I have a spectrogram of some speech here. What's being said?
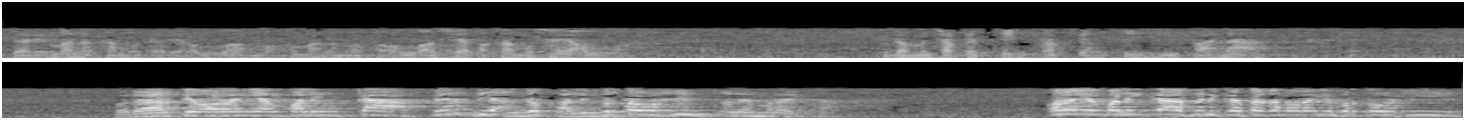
Dari mana kamu dari Allah? Mau ke mana mau ke Allah? Siapa kamu? Saya Allah. Sudah mencapai tingkat yang tinggi fana. Berarti orang yang paling kafir dianggap paling bertauhid oleh mereka. Orang yang paling kafir dikatakan orang yang bertauhid.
